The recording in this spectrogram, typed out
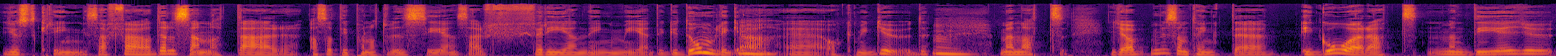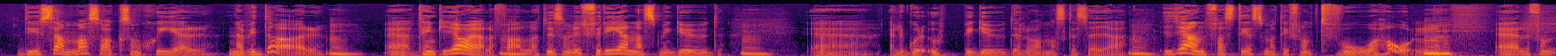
just kring så födelsen, att, där, alltså att det på något vis är en så förening med det gudomliga eh, och med Gud. Mm. Men att jag liksom tänkte igår att men det är ju det är samma sak som sker när vi dör. Mm. Eh, tänker jag i alla fall, Mm. att vi som vi förenas med Gud Mm. eh, eller går upp i Gud eller vad man ska säga Mm. igen fast det är som att det är från två håll. Mm. Eh, eller, från,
